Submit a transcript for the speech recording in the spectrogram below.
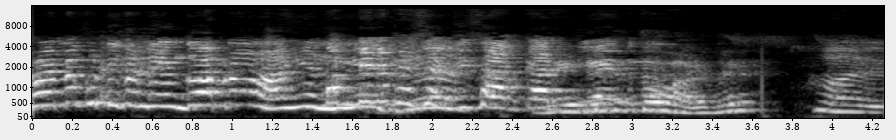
ਹਾਂ ਮੈਂ ਕੁੜੀ ਦਾ ਲਹਿੰਗਾ ਬਣਾਉਣਾ ਹੀ ਮੰਮੀ ਨੇ ਫਿਰ ਸਬਜ਼ੀ ਸਾਫ਼ ਕਰਤੀ ਹੈ ਹਾਏ।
